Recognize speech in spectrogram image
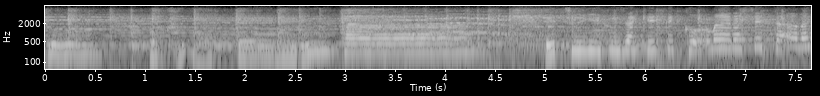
と送ってみるか。別にふざけて困らせたわ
